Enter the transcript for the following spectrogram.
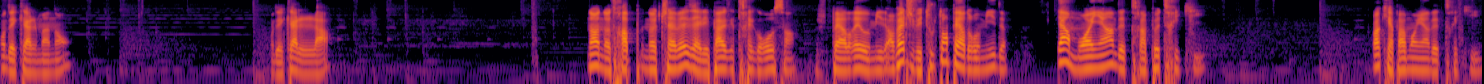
On décale maintenant. On décale là. Non, notre, notre Chavez, elle est pas très grosse. hein. Je perdrai au mid. En fait, je vais tout le temps perdre au mid. Il y a un moyen d'être un peu tricky. Je crois qu'il n'y a pas moyen d'être tricky.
